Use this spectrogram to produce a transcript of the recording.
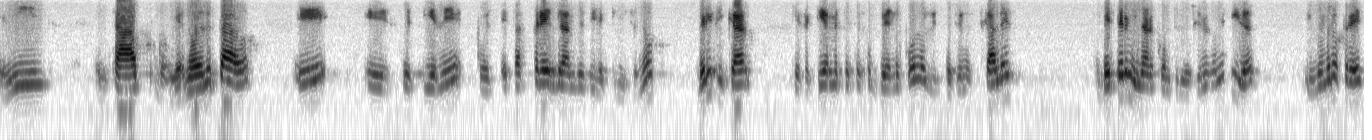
el INS, el SAT, el gobierno del Estado, eh, tiene pues estas tres grandes directrices, ¿no? Verificar que efectivamente esté cumpliendo con las disposiciones fiscales, determinar contribuciones omitidas y número tres,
